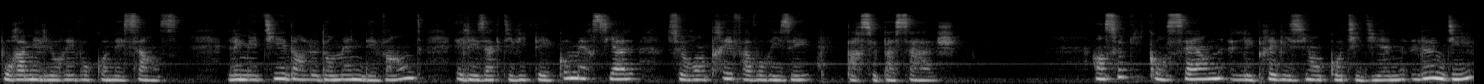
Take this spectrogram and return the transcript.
pour améliorer vos connaissances. Les métiers dans le domaine des ventes et les activités commerciales seront très favorisés par ce passage. En ce qui concerne les prévisions quotidiennes, lundi,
